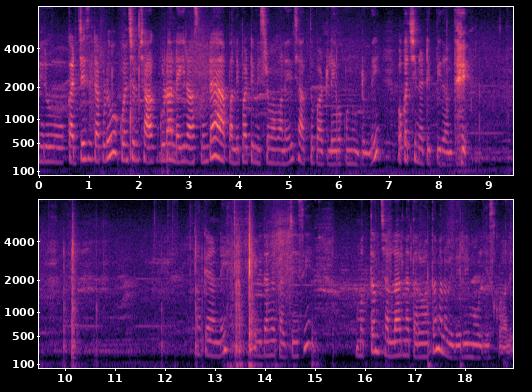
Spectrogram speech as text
మీరు కట్ చేసేటప్పుడు కొంచెం చాక్ కూడా నెయ్యి రాసుకుంటే ఆ పల్లిపట్టి మిశ్రమం అనేది చాక్తో పాటు లేవకుండా ఉంటుంది. ఒక చిన్న టిప్ ఇది అంతే ఓకే అండి. ఈ విధంగా కట్ చేసి మొత్తం చల్లారిన తర్వాత మనం ఇది రిమూవ్ చేసుకోవాలి.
